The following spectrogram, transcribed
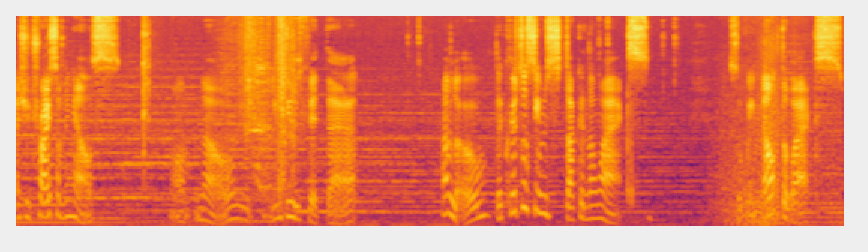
I should try something else. Well, no, you do fit that. Hello. The crystal seems stuck in the wax. So we melt the wax.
